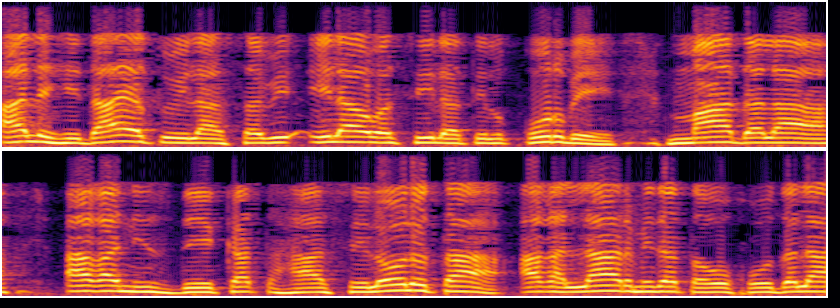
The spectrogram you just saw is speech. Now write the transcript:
الهدایت الی سبی الی وسیله القرب ما دلا اغه نزدېکت حاصلولو تا اغه لار مې د تو خودلا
